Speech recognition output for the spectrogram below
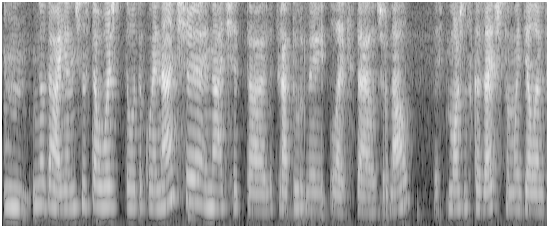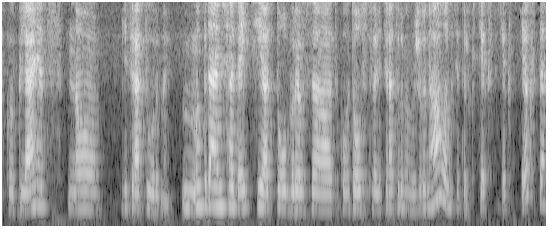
Ну да, я начну с того, что такое «Иначе». «Иначе» — это литературный лайфстайл-журнал. То есть можно сказать, что мы делаем такой глянец, но литературный. Мы пытаемся отойти от образа такого толстого литературного журнала, где только тексты, тексты, тексты,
